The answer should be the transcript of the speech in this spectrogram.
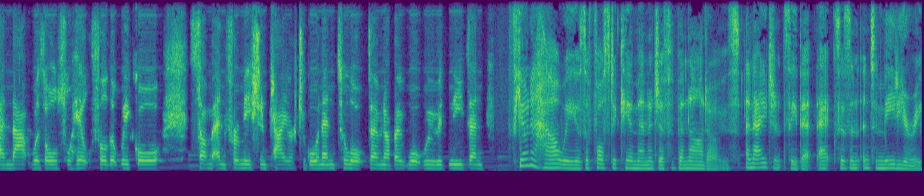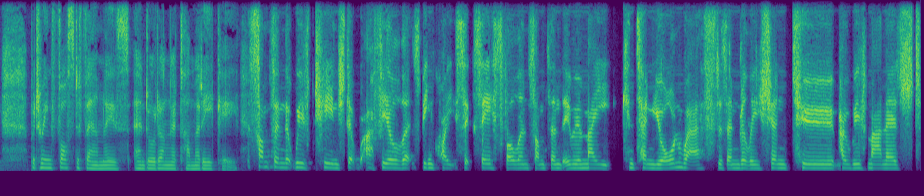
and that was also helpful that we got some information prior to going into lockdown about what we would need. And Fiona Howie is a foster care manager for Barnardos, an agency that acts as an intermediary between foster families and Oranga Tamariki. Something that we've changed that I feel that's been quite successful and something that we might continue on with is in relation to how we've managed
